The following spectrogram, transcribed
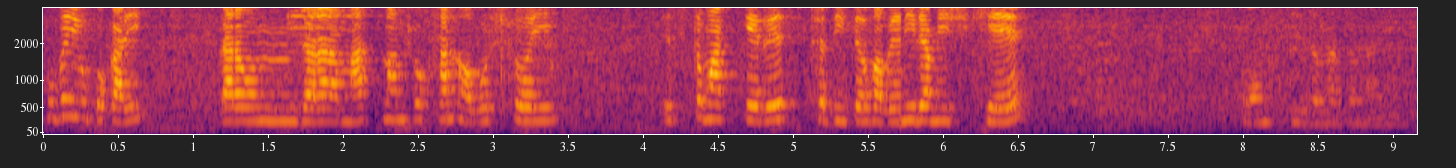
খুবই উপকারী। কারণ যারা মাছ, মাংস খান, অবশ্যই স্টোমাককে রেস্ট দিতে হবে নিরামিষ খেয়ে। শ্রী জনার্দনায় নমঃ।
